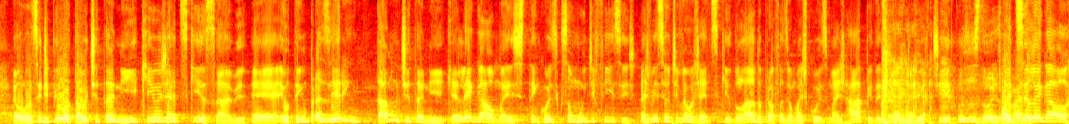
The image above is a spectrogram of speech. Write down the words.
é o lance de pilotar o Titanic e o jet ski, sabe? É, eu tenho prazer em estar tá num Titanic, é legal, mas tem coisas que são muito difíceis. Às vezes, se eu tiver um jet ski do lado para fazer umas coisas mais rápidas, para me divertir, os dois, pode ser legal.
